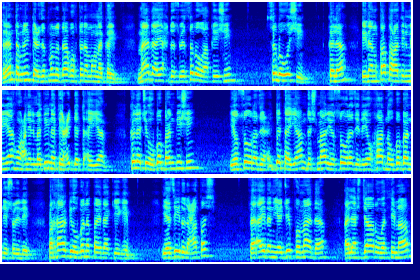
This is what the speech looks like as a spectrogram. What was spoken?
درهم کې عزت منو دا غوښتنه موږ نه کوي ماذا يحدث وسبب واقع سبب وشي كلا إذا انقطعت المياه عن المدينة عدة أيام. كلا چې اوبه بندي شي یو څو ورځې عدة أيام د شمار یو څو ورځې د یو خار نه اوبه بندي شولې. په خار کې اوبه نه پیدا کیږي يزيد العطش فأيضا يجف ماذا الأشجار والثمار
